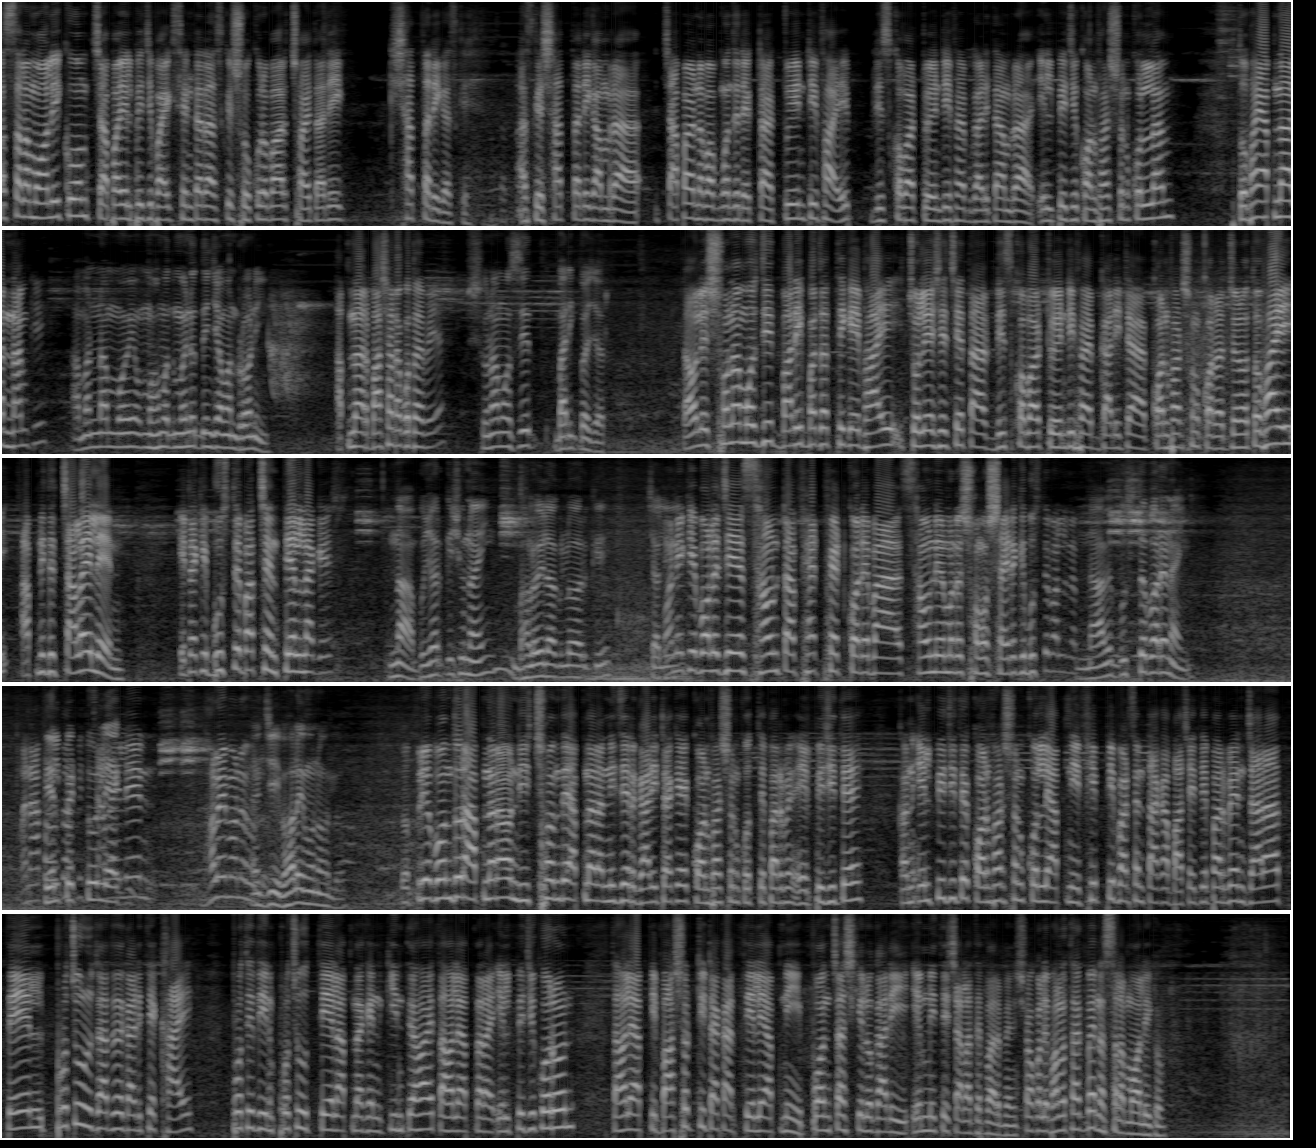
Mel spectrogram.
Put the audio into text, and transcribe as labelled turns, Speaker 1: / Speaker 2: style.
Speaker 1: আসসালামু আলাইকুম চাপা এলপিজি বাইক সেন্টার আজকে শুক্রবার ছয় তারিখ সাত তারিখ আজকে। আজকে সাত তারিখ আমরা চাপায় নবাবগঞ্জের একটা twenty five Discover twenty five গাড়িতে আমরা এলপিজি কনভার্সন করলাম। তো ভাই আপনার নাম কি?
Speaker 2: আমার নাম মোহাম্মদ মইনুদ্দিন জামান রনি।
Speaker 1: আপনার বাসাটা কোথায় ভাইয়া?
Speaker 2: সোনা মসজিদ বারিক বাজার।
Speaker 1: তাহলে সোনা মসজিদ বারিক বাজার থেকে ভাই চলে এসেছে তার ডিসকভার টোয়েন্টি ফাইভ গাড়িটা কনভার্সন করার জন্য। তো ভাই আপনি যে চালাইলেন এটা কি বুঝতে পাচ্ছেন তেল না গ্যাস?
Speaker 2: না বোঝার কিছু নাই ভালোই লাগল আর কি
Speaker 1: অনেকে বলে যে সাউন্ডটা ফ্যাট ফ্যাট করে বা সাউন্ডের মধ্যে সমস্যা এটা কি বুঝতে পারলেন?
Speaker 2: না আমি বুঝতে পারে নাই।
Speaker 1: মানে
Speaker 2: তেল,
Speaker 1: পেট্রোল ভালোই মনে হলো।
Speaker 2: জি ভালোই মনে হলো।
Speaker 1: তো প্রিয় বন্ধুরা আপনারাও নিঃসন্দেহে আপনারা নিজের গাড়িটাকে কনভার্সন করতে পারবেন এলপিজিতে কারণ এলপিজিতে কনভার্সন করলে আপনি ফিফটি পার্সেন্ট টাকা বাঁচাইতে পারবেন। যারা তেল প্রচুর যাদের গাড়িতে খায় প্রতিদিন প্রচুর তেল আপনাকে কিনতে হয়, তাহলে আপনারা এলপিজি করুন। তাহলে আপনি বাষট্টি টাকার তেলে আপনি পঞ্চাশ কিলো গাড়ি এমনিতে চালাতে পারবেন। সকলে ভালো থাকবেন, আসসালামু আলাইকুম।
